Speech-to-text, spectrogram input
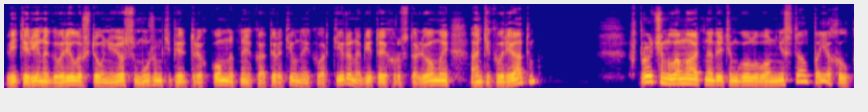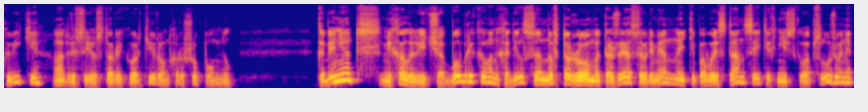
Ведь Ирина говорила, что у нее с мужем теперь трехкомнатная кооперативная квартира, набитая хрусталем и антиквариатом. Впрочем, ломать над этим голову он не стал, поехал к Вике, адрес ее старой квартиры он хорошо помнил. Кабинет Михаила Ильича Бобрикова находился на втором этаже современной типовой станции технического обслуживания.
